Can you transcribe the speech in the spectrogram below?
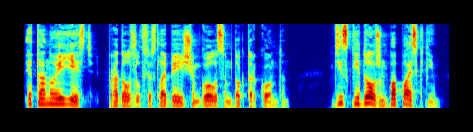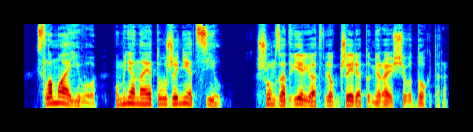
«Это оно и есть», — продолжил все слабеющим голосом доктор Кондон. «Диск не должен попасть к ним. Сломай его. У меня на это уже нет сил». Шум за дверью отвлек Джерри от умирающего доктора.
